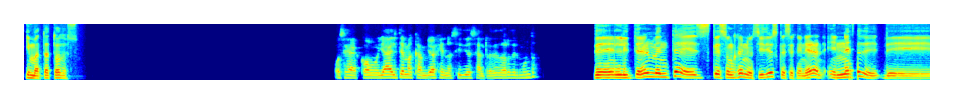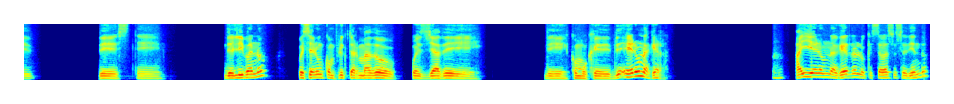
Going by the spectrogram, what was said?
y mató a todos. O sea, como ya el tema cambió a genocidios alrededor del mundo. De- literalmente es que son genocidios que se generan. En este de, de, de este de Líbano, pues era un conflicto armado, pues ya de, de como que de- era una guerra. Ahí era una guerra lo que estaba sucediendo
